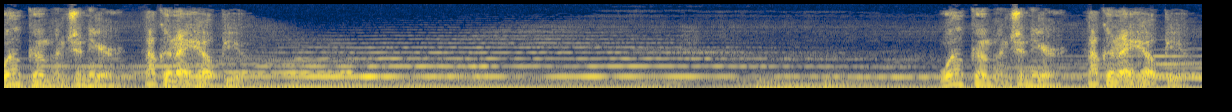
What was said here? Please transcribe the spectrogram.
Welcome, engineer. How can I help you? Welcome, engineer. How can I help you?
